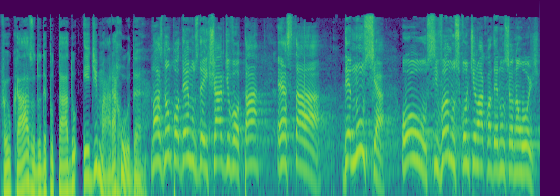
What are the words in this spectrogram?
Foi o caso do deputado Edmar Arruda. Nós não podemos deixar de votar esta denúncia, ou se vamos continuar com a denúncia ou não hoje,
